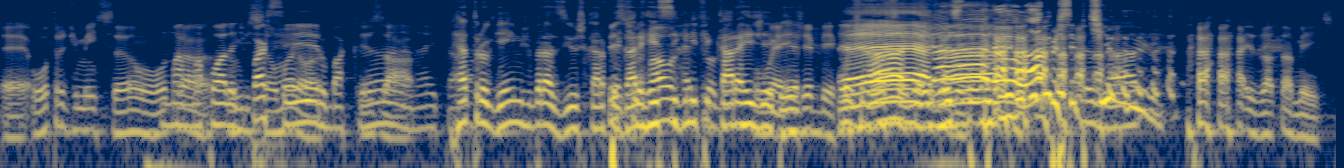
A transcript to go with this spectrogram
é, outra dimensão, outra Uma, uma porrada de parceiro, maior. bacana, Exato. né, e tal. Retro Games Brasil, os caras pegaram e ressignificaram a Retro RGB. O RGB. É, lá, perceptivo, Exato. amigo. Exatamente.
